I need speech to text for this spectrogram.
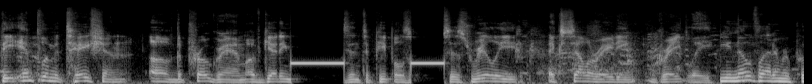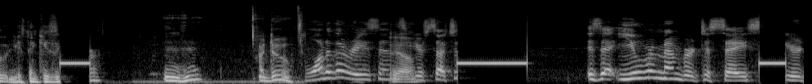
The implementation of the program of getting into people's is really accelerating greatly. You know Vladimir Putin. You think he's a? Mm-hmm. I do. One of the reasons Yeah. you're such a is that you remember to say your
